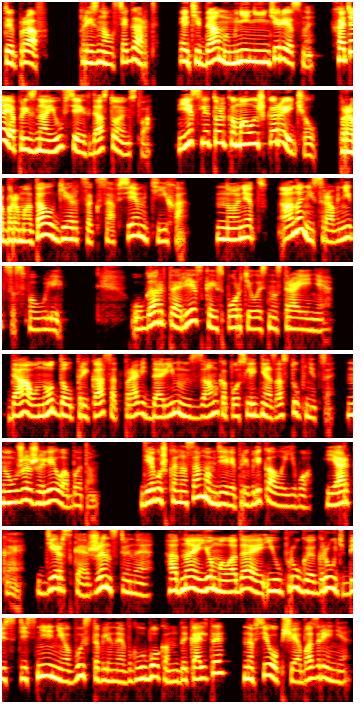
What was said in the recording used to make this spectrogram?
Ты прав, признался Гард. Эти дамы мне не интересны. Хотя я признаю все их достоинства. Если только малышка Рэйчел, пробормотал герцог совсем тихо. Но нет, она не сравнится с Фаули. У Гарта резко испортилось настроение. Да, он отдал приказ отправить Дарину из замка после Дня Заступницы, но уже жалел об этом. Девушка на самом деле привлекала его. Яркая, дерзкая, женственная. Одна ее молодая и упругая грудь без стеснения, выставленная в глубоком декольте на всеобщее обозрение,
